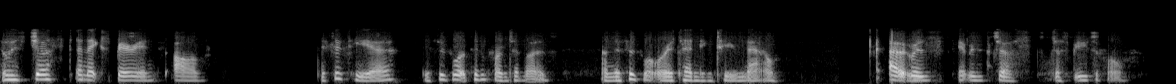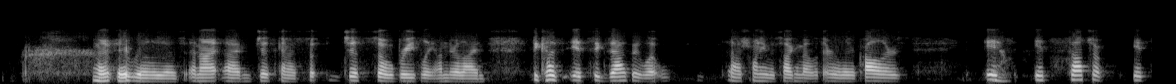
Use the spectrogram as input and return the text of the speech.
There was just an experience of this is here, this is what's in front of us, and this is what we're attending to now. Oh, it was it was just just beautiful. It, really is, and I, I'm just going to just so briefly underline because it's exactly what Ashwini was talking about with earlier callers. It's yeah. it's such a it's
